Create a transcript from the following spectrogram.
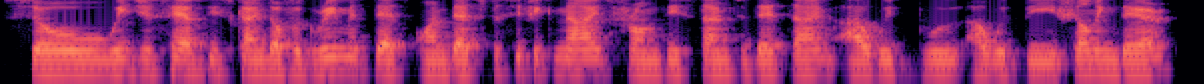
So we just have this kind of agreement that on that specific night from this time to that time i would i would be filming there.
